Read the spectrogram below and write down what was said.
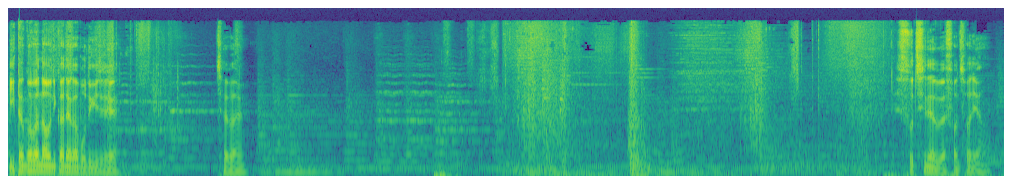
이딴 거만 나오니까 내가 못 이기지. 제발. 수치는 왜 선천이야?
